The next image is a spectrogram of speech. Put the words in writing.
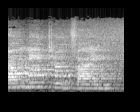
no need to fight.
